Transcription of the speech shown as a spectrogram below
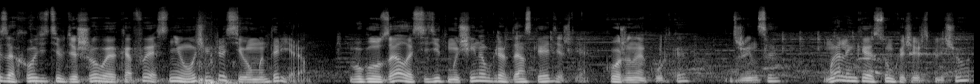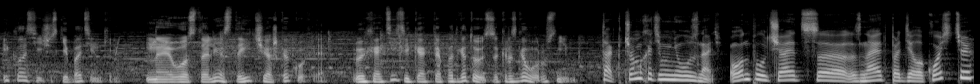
заходите в дешевое кафе с не очень красивым интерьером. В углу зала сидит мужчина в гражданской одежде. Кожаная куртка, джинсы, маленькая сумка через плечо и классические ботинки. На его столе стоит чашка кофе. Вы хотите как-то подготовиться к разговору с ним? Так, что мы хотим у него узнать? Он, получается, знает про дело Кости.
